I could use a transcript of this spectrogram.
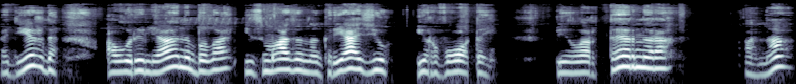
Одежда Аурелиана была измазана грязью и рвотой. Пилар Тернера, она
